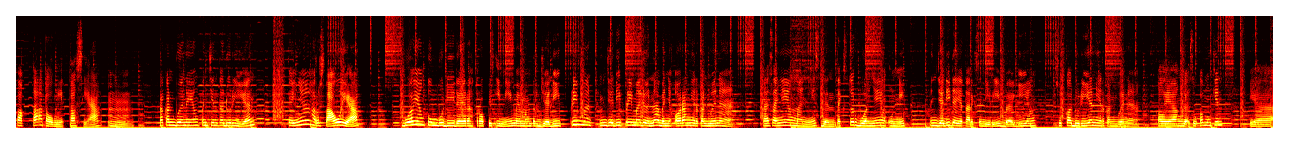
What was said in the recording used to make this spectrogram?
fakta atau mitos ya. Hmm. Rekan Buana yang pencinta durian kayaknya harus tahu ya. Buah yang tumbuh di daerah tropis ini memang terjadi prima, menjadi primadona banyak orang nih rekan Buana. Rasanya yang manis dan tekstur buahnya yang unik menjadi daya tarik sendiri bagi yang suka durian nih rekan buana. Kalau yang nggak suka mungkin ya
